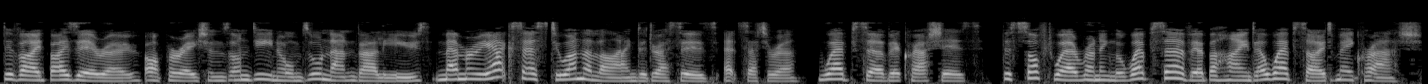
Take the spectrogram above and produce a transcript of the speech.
divide by zero, operations on denorms or NaN values, memory access to unaligned addresses, etc. Web server crashes. The software running the web server behind a website may crash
